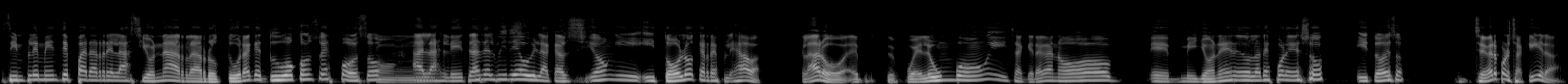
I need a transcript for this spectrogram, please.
simplemente para relacionar la ruptura que tuvo con su esposo Con- a las letras del video y la canción y, y todo lo que reflejaba. Claro, eh, fue un boom y Shakira ganó eh, millones de dólares por eso y todo eso. Chévere por Shakira.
